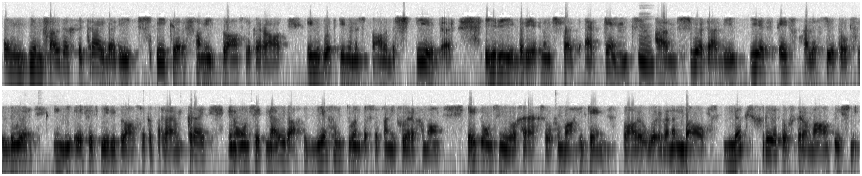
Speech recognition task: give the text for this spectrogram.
om eenvoudig te kry dat die spreker van die plaaslike raad en ook die munisipale bestuurder hierdie berekeningsfout erken, hmm. um sodat die EFF hulle setel verloor en die EFF hierdie plaaslike party kry en ons het nou dag die 29ste van die vorige maand het ons in die Hooggeregshof mag geken ware oorwinning behaal. Niks groot of dramaties nie,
